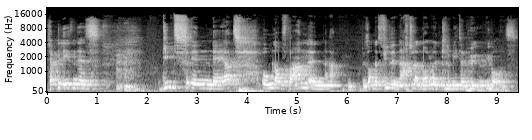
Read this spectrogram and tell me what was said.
Ich habe gelesen, es gibt in der Erdumlaufbahn in, besonders viele in 800, 900 Kilometern Höhe über uns.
